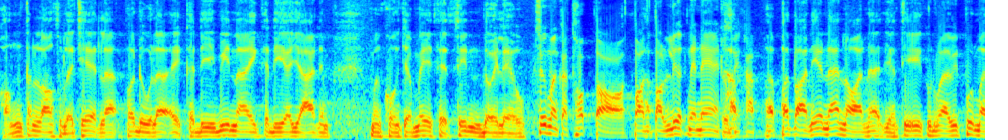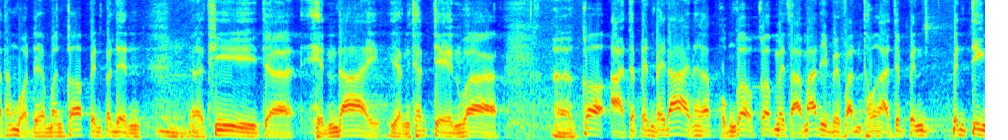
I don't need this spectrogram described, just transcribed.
ของท่านรองสุรเชษฐ์แล้วเพราะดูแล้วไอ้คดีวินัยคดีอาญาเนี่ยมันคงจะไม่เสร็จสิ้นโดยเร็ว ซึ่งมันกระทบต่อตอนตอนเลือกแน่ๆถูกไหมครับเพราะเพราะตอนนี้แน่นอนนะอย่างที่คุณวาวิทย์พูดมาทั้งหมดเนี่ยมันก็เป็นประเด็นเอ่อที่จะเห็นได้อย่างชัดเจนว่าเอ่อ ก็อาจจะเป็นไปได้นะครับ ผมก็ก็ไม่สามารถที่ไปฟันธงอาจจะเป็นเป็นจริง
